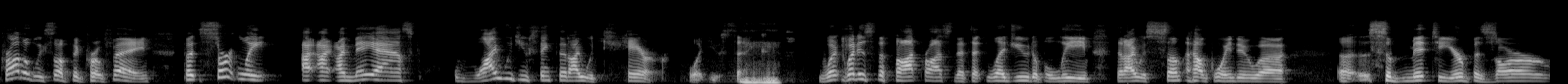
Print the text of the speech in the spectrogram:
probably something profane, but certainly I, I, I, may ask, why would you think that I would care what you think? Mm-hmm. What what is the thought process that, that led you to believe that I was somehow going to uh, uh, submit to your bizarre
